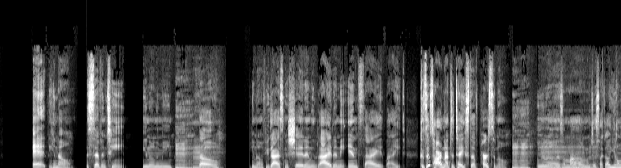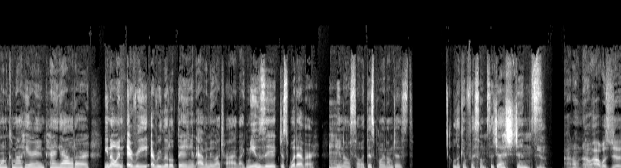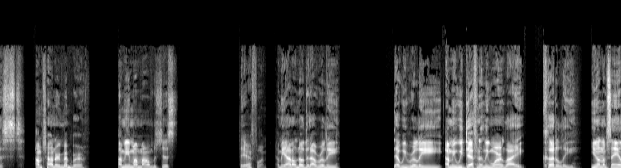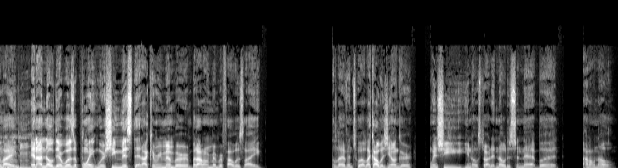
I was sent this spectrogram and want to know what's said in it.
at, you know, 17. You know what I mean? Mm. So, you know, if you guys can shed any light, any insight, like, because it's hard not to take stuff personal. hmm You know, as a mom, I'm just like, oh, you don't want to come out here and hang out, or you know, in every every little thing and avenue I try, like music, just whatever. Mhm. You know, so at this point, I'm just looking for some suggestions. Yeah. I don't know. I was just, I'm trying to remember. I mean, my mom was just there for me. I mean, I don't know that I really, that we really, I mean, we definitely weren't like cuddly. You know what I'm saying? Like, Mhm. Mhm. and I know there was a point where she missed that. I can remember, but I don't remember if I was like 11, 12. Like I was younger when she, you know, started noticing that, but I don't know.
